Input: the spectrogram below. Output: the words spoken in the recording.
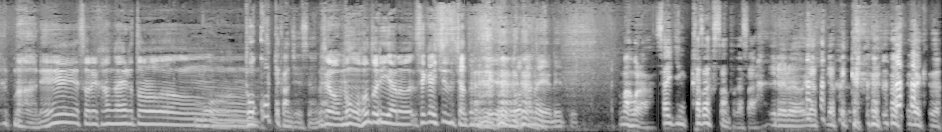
まあね、それ考えると、もうどこって感じですよね。でももう本当にあの、世界地図ちゃんと見てわかんないよねって。まあほら最近カザフスタンとかさいろいろややってっから。だけど、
